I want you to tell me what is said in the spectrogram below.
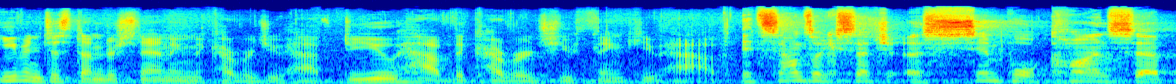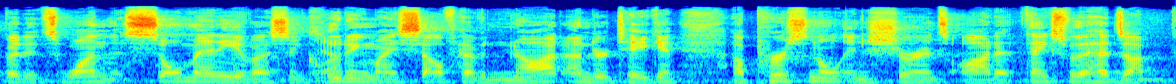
even just understanding the coverage you have. Do you have the coverage you think you have? It sounds like such a simple concept, but it's one that so many of us, including yeah. myself, have not undertaken a personal insurance audit. Thanks for the heads up.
